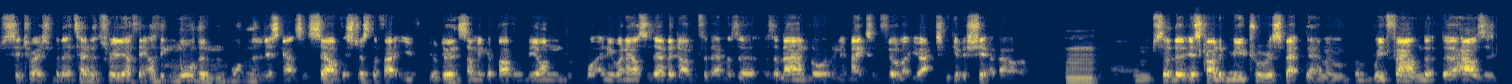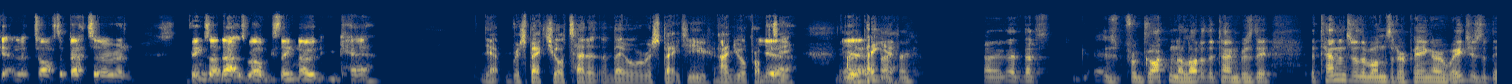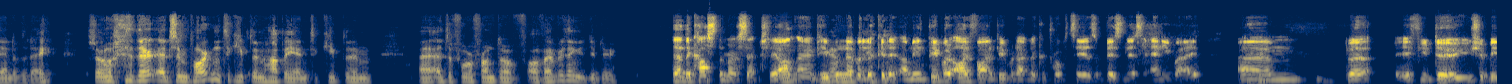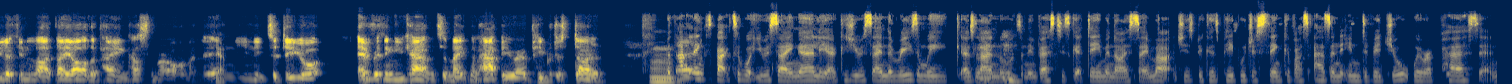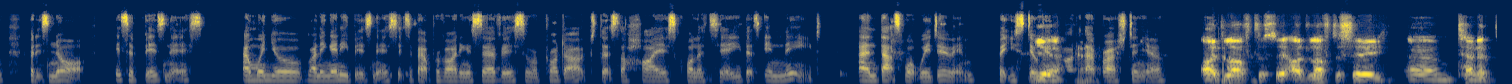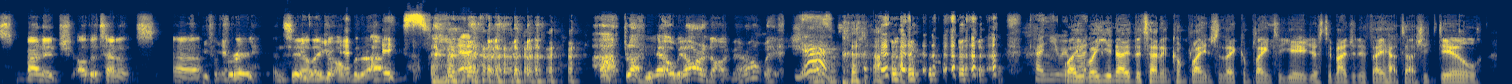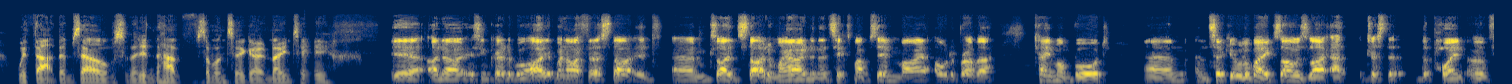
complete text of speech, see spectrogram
situation for their tenants really i think i think more than more than the discounts itself it's just the fact you you're doing something above and beyond what anyone else has ever done for them as a as a landlord and it makes them feel like you actually give a shit about Mm. them um, so that it's kind of mutual respect them and we found that the houses are getting looked after better and things like that as well because they know that you care Yeah. Respect your tenant, and they will respect you and your property. Yeah. And pay you. exactly. Uh, that, that's is forgotten a lot of the time because the the tenants are the ones that are paying our wages at the end of the day. So they're, it's important to keep them happy and to keep them uh, at the forefront of, of everything that you do. they're the customer essentially, aren't they? And people Yeah. never look at it. I mean, people I find people don't look at property as a business anyway. Um, but if you do, you should be looking like they are the paying customer ultimately, Yeah. and you need to do your everything you can to make them happy. Where people just don't. Mm. But that links back to what you were saying earlier, because you were saying the reason we, as landlords and investors, get demonized so much is because people just think of us as an individual. We're a person, but it's not. It's a business. And when you're running any business, it's about providing a service or a product that's the highest quality that's in need. And that's what we're doing. But you still Yeah. get part of that brush, don't you? I'd love to see. I'd love to see um, tenants manage other tenants uh, for Yeah. free and see how they get on with that. It's- yeah. Ah, bloody hell, we are a nightmare, aren't we? yeah. Can you well, you- well, you know the tenant complaints that they complain to you. Just imagine if they had to actually deal with that themselves, and they didn't have someone to go and moan to. Yeah, I know it's incredible. I when I first started, because I'd started on my own, and then six months in, my older brother came on board um, and took it all away because I was like at just at the point of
